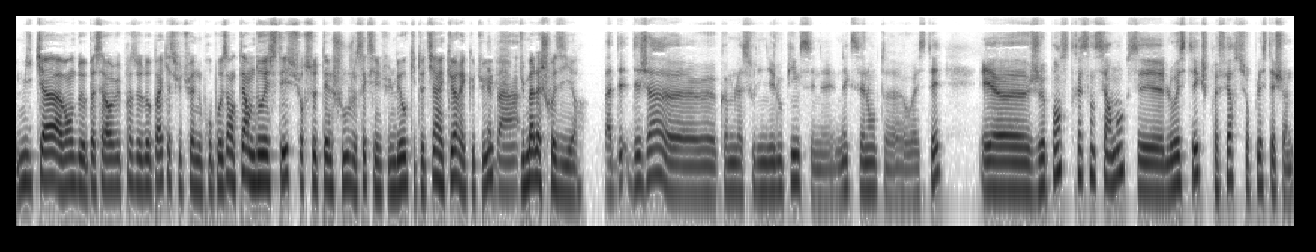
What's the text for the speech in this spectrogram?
Mika, avant de passer à la revue de presse de Dopa, qu'est-ce que tu as à nous proposer en termes d'OST sur ce Tenchu? Je sais que c'est une BO qui te tient à cœur et que tu as Eh eu ben, du mal à choisir. Bah, dé- déjà, euh, comme l'a souligné Looping, c'est une, une excellente euh, OST. Et euh, je pense très sincèrement que c'est l'OST que je préfère sur PlayStation.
